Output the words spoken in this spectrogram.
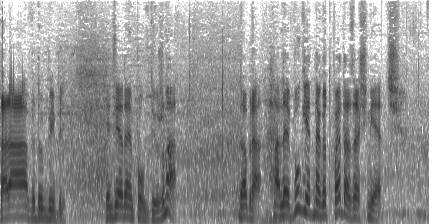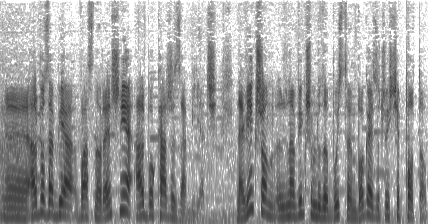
Tada, według Biblii. Więc jeden punkt już ma. Dobra, ale Bóg jednak odpowiada za śmierć. E, albo zabija własnoręcznie, albo każe zabijać. Największą, największym ludobójstwem Boga jest oczywiście potop.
